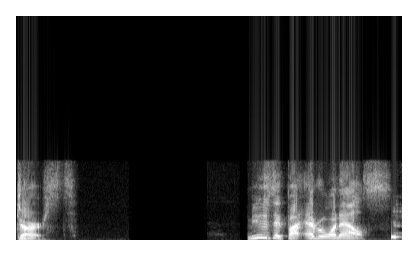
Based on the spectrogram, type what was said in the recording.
Durst. Music by everyone else.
